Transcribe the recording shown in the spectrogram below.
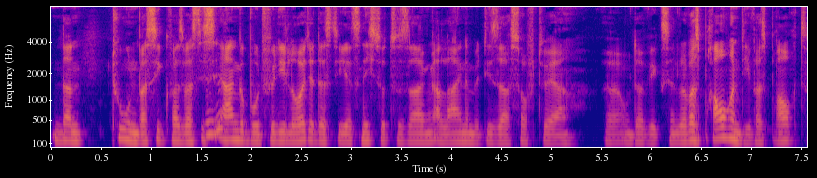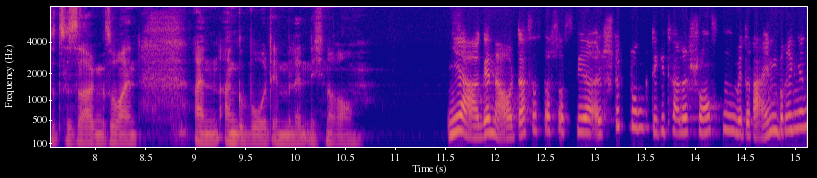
dann tun, was Sie quasi, was ist mhm. Ihr Angebot für die Leute, dass die jetzt nicht sozusagen alleine mit dieser Software äh, unterwegs sind? Oder was brauchen die? Was braucht sozusagen so ein, ein Angebot im ländlichen Raum? Ja, genau. Das ist das, was wir als Stiftung Digitale Chancen mit reinbringen.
